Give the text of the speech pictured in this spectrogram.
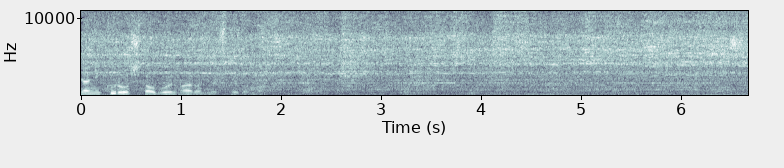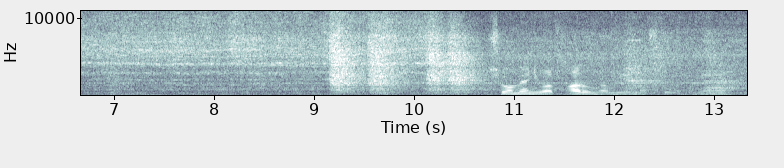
屋に苦労した覚えがあるんですけども。正面にはあるのが見えますけどもね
